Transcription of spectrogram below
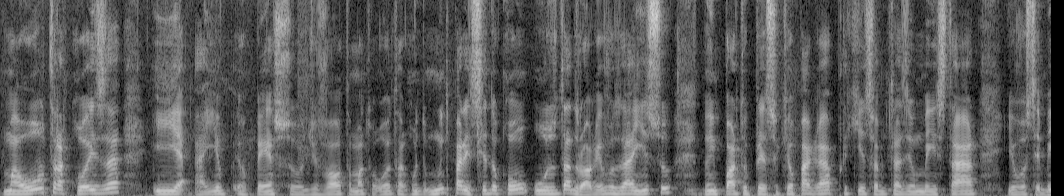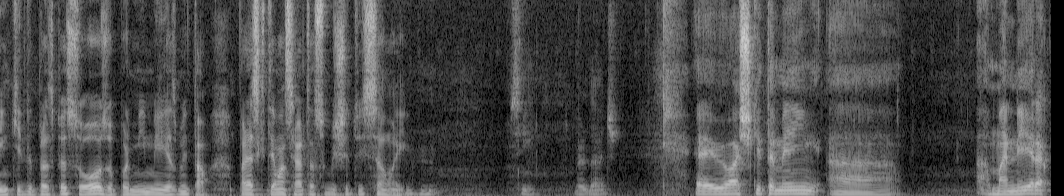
uma outra coisa. E aí eu, eu penso de volta uma outra coisa muito parecida com o uso da droga. Eu vou usar isso, não importa o preço que eu pagar, porque isso vai me trazer um bem-estar e eu vou ser bem querido pelas pessoas ou por mim mesmo e tal. Parece que tem uma certa substituição aí. Sim, verdade. É, eu acho que também a, a maneira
